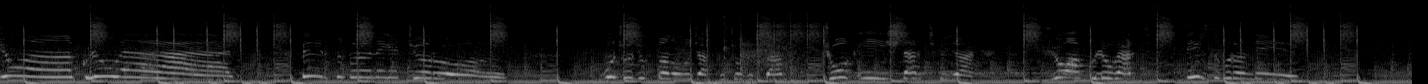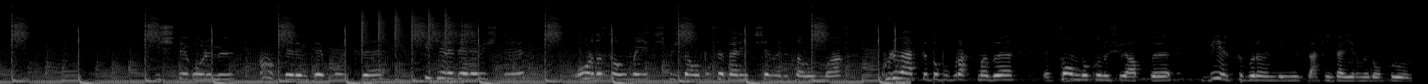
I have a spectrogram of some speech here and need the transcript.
Joao Kulüvert. 1-0 öne geçiyoruz. Bu çocuktan olacak bu çocuktan. Çok iyi işler çıkacak. Joao Kulüvert 1-0 öndeyiz. İşte golümüz. Aferin Depoitre. Bir kere denemişti. Orada savunma yetişmişti ama bu sefer yetişemedi savunma. Kulüvert de topu bırakmadı ve son dokunuşu yaptı. 1-0 öndeyiz. Dakika 29.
